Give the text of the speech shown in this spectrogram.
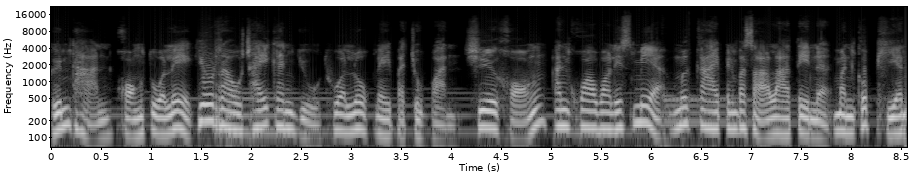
พื้นฐานของตัวเลขที่เราใช้กันอยู่ทั่วโลกในปัจจุบัน ชื่อของอันควาวาลิสเมียเมื่อกลายเป็นภาษาลาตินน่ะมันก็เพี้ยน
